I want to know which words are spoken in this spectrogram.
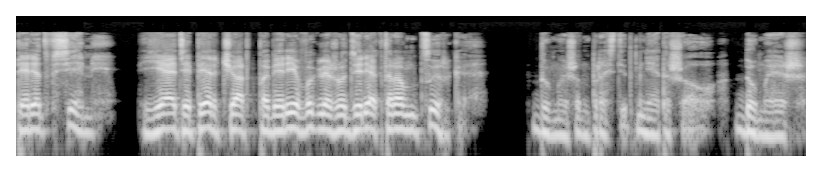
перед всеми. Я теперь, черт побери, выгляжу директором цирка. Думаешь, он простит мне это шоу? Думаешь,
